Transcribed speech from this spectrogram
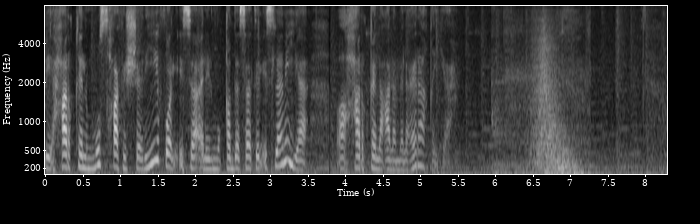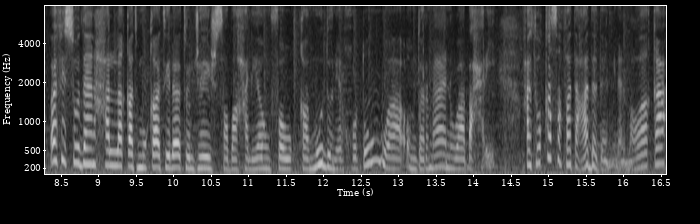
بحرق المصحف الشريف والإساءة للمقدسات الإسلامية. وحرق العلم العراقي وفي السودان حلقت مقاتلات الجيش صباح اليوم فوق مدن الخرطوم وأم درمان وبحري حيث قصفت عددا من المواقع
